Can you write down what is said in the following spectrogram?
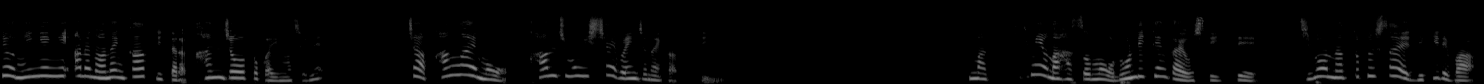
では人間にあるのは何かって言ったら感情とか言いますよね。じゃあ考えも感情にしちゃえばいいんじゃないかっていう。まあ、奇妙な発想も論理展開をしていて、自分を納得さえできれば、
